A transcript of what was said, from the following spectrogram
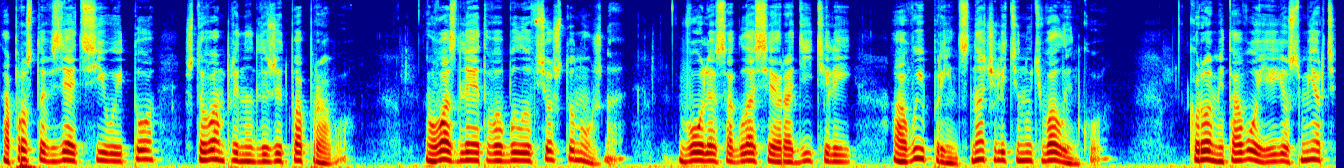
а просто взять силой то, что вам принадлежит по праву. У вас для этого было все, что нужно. Воля, согласие родителей, а вы, принц, начали тянуть волынку. Кроме того, ее смерть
